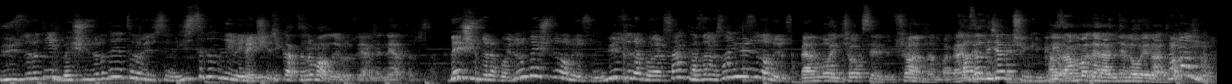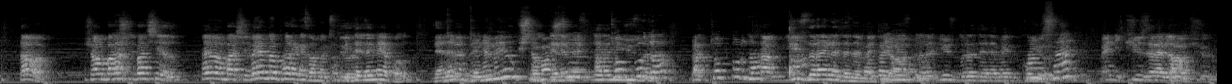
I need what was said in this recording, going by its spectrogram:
100 lira değil 500 lira da yatırabilirsin. Hiç sıkıntı değil benim Peki iki için. katını mı alıyoruz yani ne yatırırsak? 500 lira koydun 500 lira alıyorsun. 100 lira koyarsan kazanırsan 100 lira alıyorsun. Ben bu oyunu çok sevdim şu andan bak. Ben de çok çünkü sevdim. biliyorum. Kazanma garantili oyun artık. Tamam mı? Tamam. Şu an baş, başlayalım. Hemen başlayalım. Hemen para kazanmak Bir istiyorum. deneme yapalım. Deneme? Deneme yok işte. Yok, Başlıyoruz. deneme- Bak, deneme top 100 lira. burada. Bak top burada. Tamam 100 lirayla deneme Ben diyor 100 abi. lira, 100 lira deneme Tamam koyuyorum. sen Ben 200 lirayla Tamam. başlıyorum.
